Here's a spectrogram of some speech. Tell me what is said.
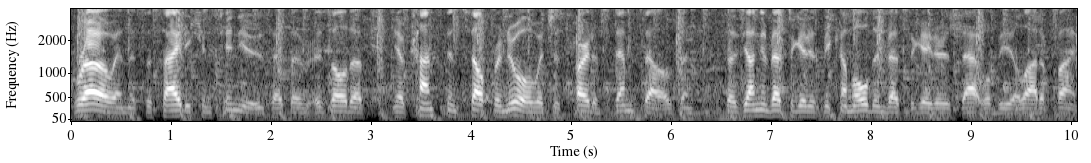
grow and the society continues as a result of you know constant self-renewal which is part of stem cells and so as young investigators become old investigators that will be a lot of fun.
